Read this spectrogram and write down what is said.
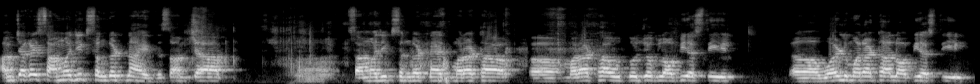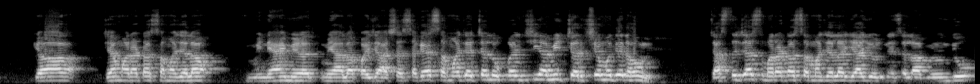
आमच्या काही सामाजिक संघटना आहेत जसं आमच्या सामाजिक संघटना आहेत मराठा मराठा उद्योजक लॉबी असतील वर्ल्ड मराठा लॉबी असतील किंवा ज्या मराठा समाजाला मी- न्याय मिळत मिळाला पाहिजे अशा सगळ्या समाजाच्या लोकांशी आम्ही चर्चेमध्ये राहून जास्तीत जास्त मराठा समाजाला या योजनेचा लाभ मिळून देऊ.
